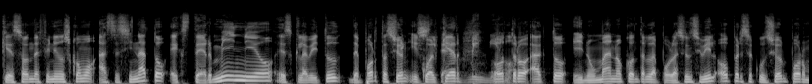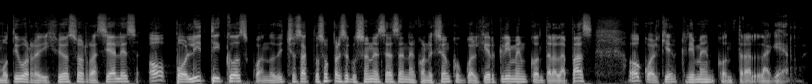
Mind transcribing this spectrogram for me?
que son definidos como asesinato, exterminio, esclavitud, deportación y cualquier otro acto inhumano contra la población civil o persecución por motivos religiosos, raciales o políticos, cuando dichos actos o persecuciones se hacen en conexión con cualquier crimen contra la paz o cualquier crimen contra la guerra.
